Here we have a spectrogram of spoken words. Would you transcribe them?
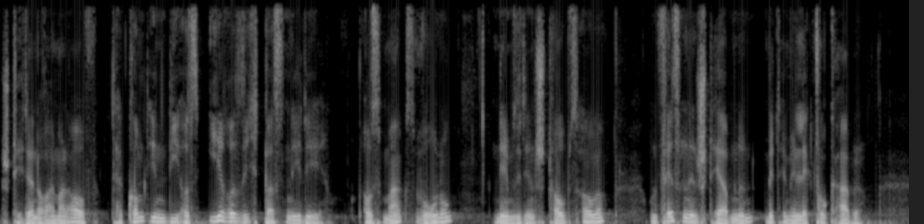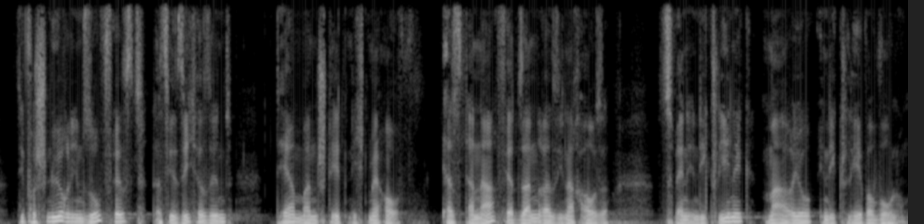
steht er noch einmal auf. Da kommt ihnen die aus ihrer Sicht passende Idee. Aus Marks Wohnung nehmen sie den Staubsauger und fesseln den Sterbenden mit dem Elektrokabel. Sie verschnüren ihn so fest, dass sie sicher sind, der Mann steht nicht mehr auf. Erst danach fährt Sandra sie nach Hause. Sven in die Klinik, Mario in die Klever Wohnung.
